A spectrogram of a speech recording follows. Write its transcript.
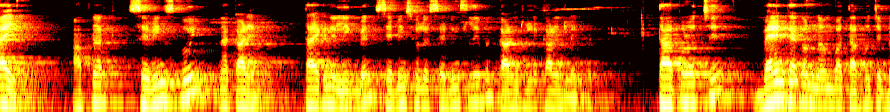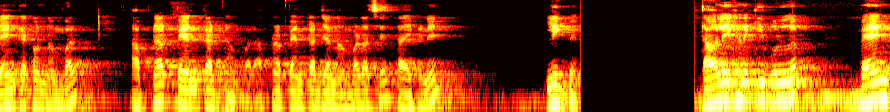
টাইপ আপনার সেভিংস বই না কারেন্ট তা এখানে লিখবেন। সেভিংস হলে সেভিংস লিখবেন কারেন্ট হলে কারেন্ট লিখবেন। তারপর হচ্ছে ব্যাংক অ্যাকাউন্ট নাম্বার তারপর হচ্ছে ব্যাংক অ্যাকাউন্ট নাম্বার আপনার প্যান কার্ড নাম্বার আপনার প্যান কার্ড যা নাম্বার আছে তা এখানে লিখবেন। তাহলে এখানে কি বললাম? ব্যাংক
